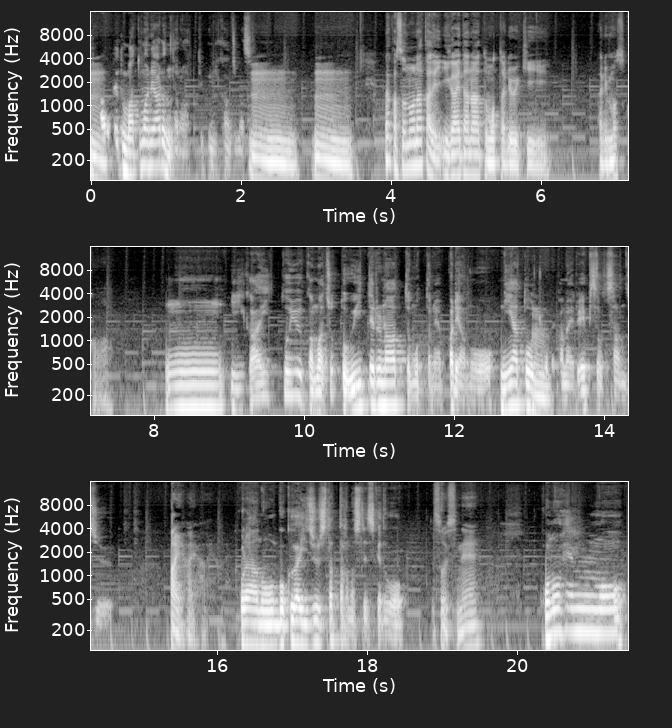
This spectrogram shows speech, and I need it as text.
うん。ある程度まとまりあるんだなっていうふうに感じます。うん。うん。なんかその中で意外だなと思った領域ありますか？うーん、意外というか、まあちょっと浮いてるなって思ったのは、やっぱりあの、ニア東京で叶えるエピソード30。はいはいはいこれはあの、僕が移住したって話ですけど、そうですね。この辺も、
